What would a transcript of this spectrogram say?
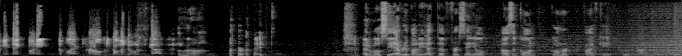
Okay, thanks, buddy. The Black Pearl's coming to Wisconsin. All right. And we'll see everybody at the first annual How's It Going Gomer 5K group run.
